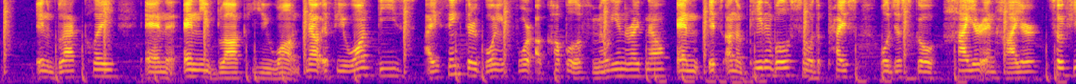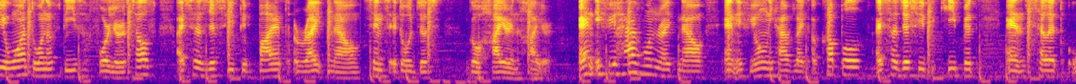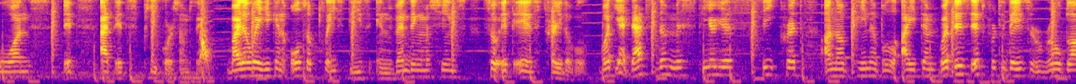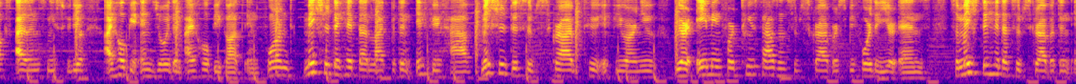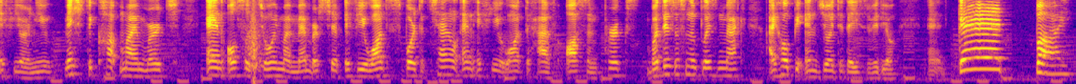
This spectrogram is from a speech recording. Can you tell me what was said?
in black clay and any block you want. Now if you want these, I think they're going for a couple of million right now and it's unobtainable so the price will just go higher and higher. So if you want one of these for yourself, I suggest you to buy it right now since it will just go higher and higher. And if you have one right now and if you only have like a couple, I suggest you to keep it and sell it once it's at its peak or something. By the way, you can also place these in vending machines so it is tradable. But yeah, that's the mysterious, secret, unobtainable item. But this is it for today's Roblox Islands news video. I hope you enjoyed and I hope you got informed. Make sure to hit that like button if you have. Make sure to subscribe too if you are new. We are aiming for 2,000 subscribers before the year ends. So make sure to hit that subscribe button if you are new. Make sure to cop my merch and also join my membership if you want to support the channel and if you want to have awesome perks. But this was Noob Plays Mac. I hope you enjoyed today's video and goodbye!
